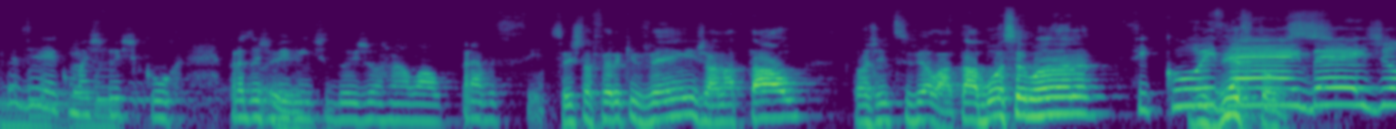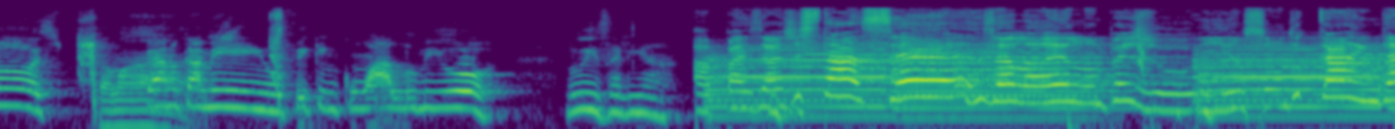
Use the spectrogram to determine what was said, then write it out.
trazer com mais frescor aí. 2022 Jornal UAU pra você. Sexta-feira que vem, já Natal. Então a gente se vê lá, tá? Boa semana. Se cuidem, beijos. Até mais. Pé no caminho, fiquem com alumior. Luísa Lian. A paisagem está acesa, ela relampejou E o som do Caindé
